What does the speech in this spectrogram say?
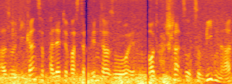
also die ganze Palette, was der Winter so in Norddeutschland so zu bieten hat.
